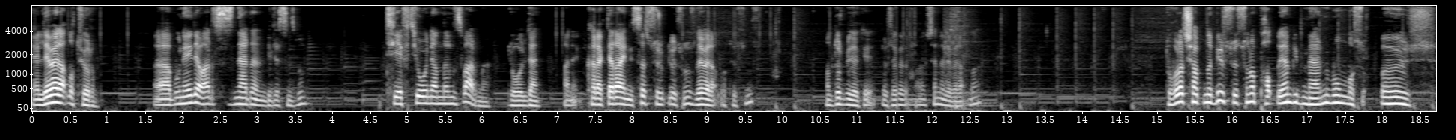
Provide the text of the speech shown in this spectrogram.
Yani level atlatıyorum. Ee, bu neyde var? Siz nereden bilirsiniz bunu? TFT oynayanlarınız var mı? LoL'den. Hani karakter aynıysa sürüklüyorsunuz, level atlatıyorsunuz. Ha, dur bir dakika. Özellikle sen de level atla. Duvara çarptığında bir süre sonra patlayan bir mermi bombası. Öz.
